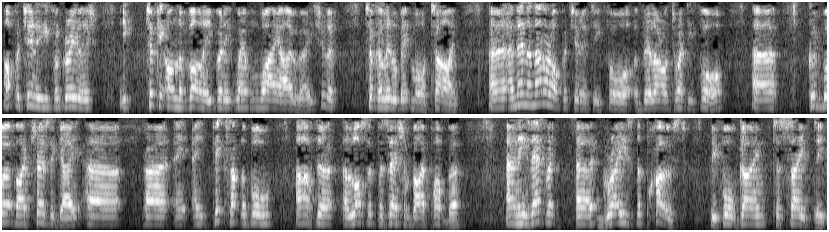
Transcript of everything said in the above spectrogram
opportunity for Grealish. He took it on the volley, but it went way over. He should have took a little bit more time. Uh, and then another opportunity for Villa on 24. Uh, good work by Trezeguet. Uh, uh he, he, picks up the ball after a loss of possession by Pogba, and his effort uh, grazed the post before going to safety.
